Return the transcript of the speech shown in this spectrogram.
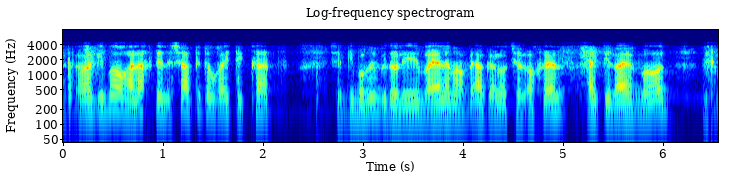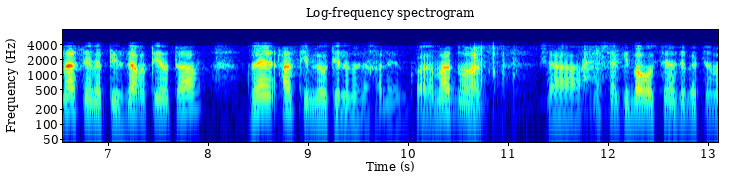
מספר הגיבור, הלכתי לשם, פתאום ראיתי כת של גיבורים גדולים, והיה להם הרבה עגלות של אוכל, הייתי רעב מאוד, נכנסתי ופיזרתי אותם, ואז קיבלו אותי למלך עליהם. כבר למדנו אז שמה שהגיבור עושה זה בעצם,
